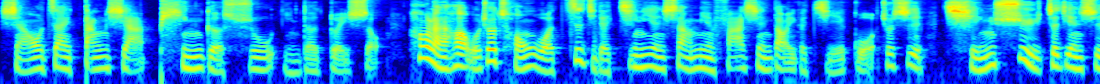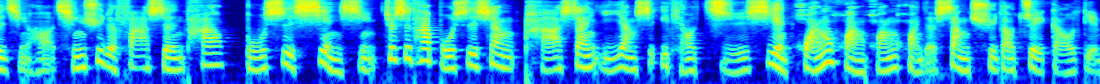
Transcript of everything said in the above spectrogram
想要在当下拼个输赢的对手。后来哈，我就从我自己的经验上面发现到一个结果，就是情绪这件事情哈，情绪的发生，它。不是线性，就是它不是像爬山一样是一条直线，缓缓缓缓的上去到最高点，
